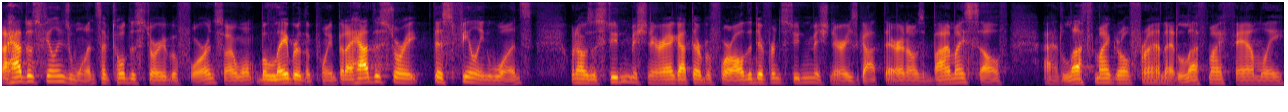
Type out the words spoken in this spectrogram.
I had those feelings once. I've told this story before, and so I won't belabor the point, but I had this story, this feeling once when I was a student missionary. I got there before all the different student missionaries got there, and I was by myself. I had left my girlfriend, I had left my family.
